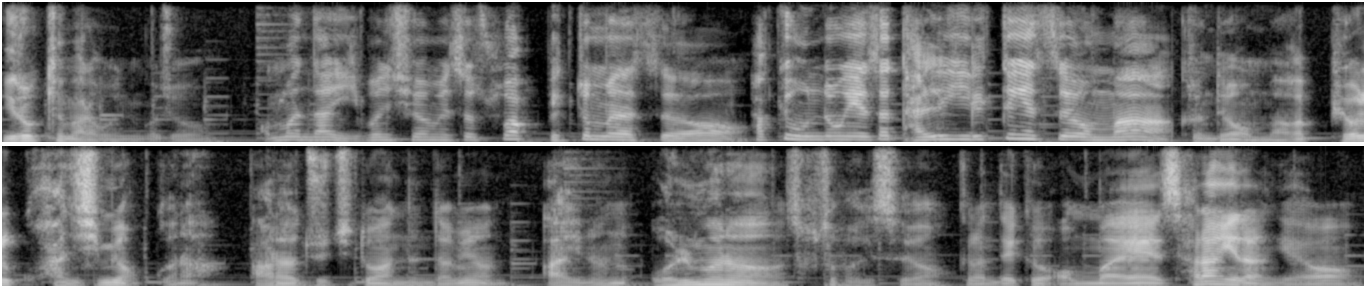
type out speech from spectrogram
이렇게 말하고 있는 거죠. 엄마 나 이번 시험에서 수학 100점 맞았어요. 학교 운동회에서 달리기 1등 했어요 엄마. 그런데 엄마가 별 관심이 없거나 알아주지도 않는다면 아이는 얼마나 섭섭하겠어요. 그런데 그 엄마의 사랑이라는 게요.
